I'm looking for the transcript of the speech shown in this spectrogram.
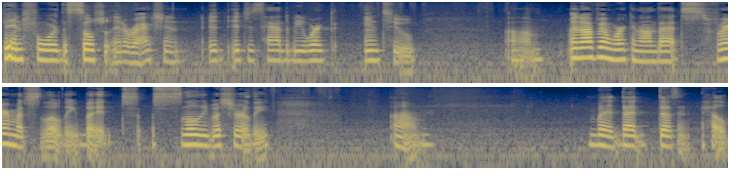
been for the social interaction. It it just had to be worked into. Um, and I've been working on that very much slowly, but slowly but surely. Um, but that doesn't help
